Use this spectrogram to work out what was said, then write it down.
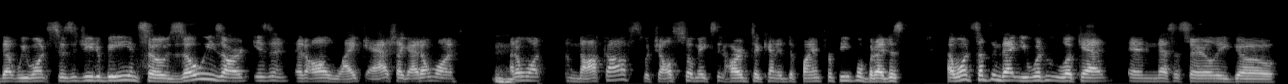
that we want Syzygy to be. And so Zoe's art isn't at all like Ash. Like I don't want mm-hmm. I don't want knockoffs, which also makes it hard to kind of define for people. But I just I want something that you wouldn't look at and necessarily go,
